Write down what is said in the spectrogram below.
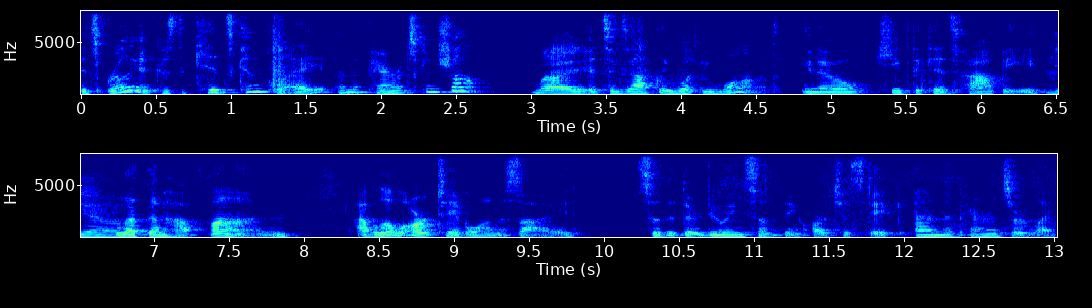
it's brilliant because the kids can play and the parents can shop. Right. It's exactly what you want. You know, keep the kids happy. Yeah. Let them have fun. Have a little art table on the side so that they're doing something artistic, and the parents are like,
